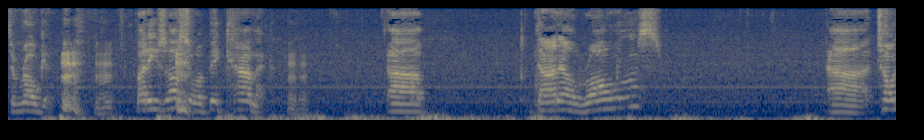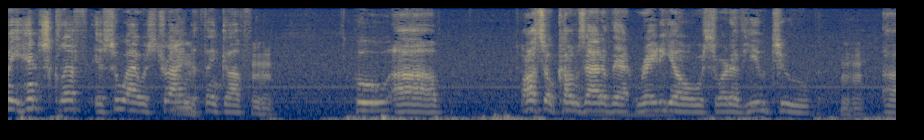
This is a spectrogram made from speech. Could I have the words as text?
to Rogan, Mm-hmm. but he's also a big comic. Uh, Donnell Rawlings, uh, Tony Hinchcliffe is who I was trying Mm-hmm. to think of, who uh, also comes out of that radio sort of YouTube Mm-hmm. uh,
